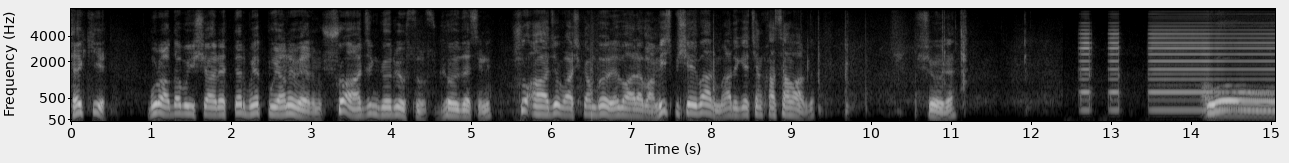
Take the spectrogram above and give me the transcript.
Peki burada bu işaretler bu hep bu yanı vermiş. Şu ağacın görüyorsunuz gövdesini. Şu ağacı başkan böyle bir arabam. Hiçbir şey var mı? Hadi geçen kasa vardı. Şöyle. Oo!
